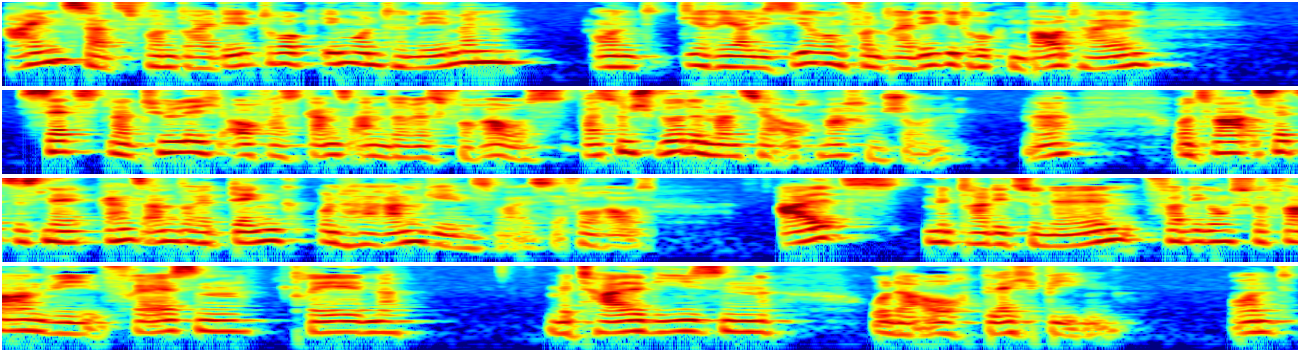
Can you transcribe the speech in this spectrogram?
Einsatz von 3D-Druck im Unternehmen und die Realisierung von 3D-gedruckten Bauteilen setzt natürlich auch was ganz anderes voraus, weil sonst würde man es ja auch machen schon. Ne? Und zwar setzt es eine ganz andere Denk- und Herangehensweise voraus als mit traditionellen Fertigungsverfahren wie Fräsen, Drehen, Metallgießen oder auch Blechbiegen. Und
